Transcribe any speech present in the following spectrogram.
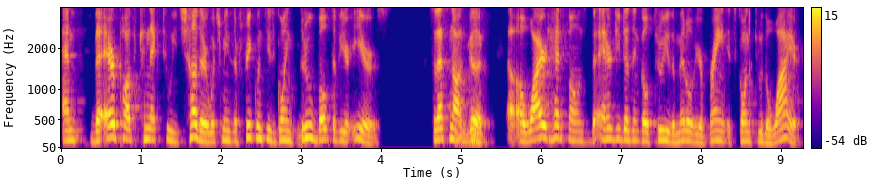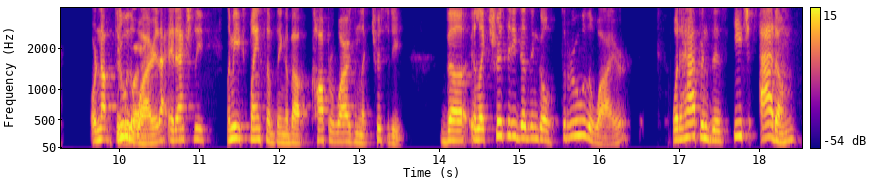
and the AirPods connect to each other, which means the frequency is going through both of your ears. So that's not mm-hmm. good. A, a, wired headphones, the energy doesn't go through the middle of your brain; it's going through the wire, or not through, through the wire. wire. That, it actually. Let me explain something about copper wires and electricity the electricity doesn't go through the wire. What happens is each atom,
